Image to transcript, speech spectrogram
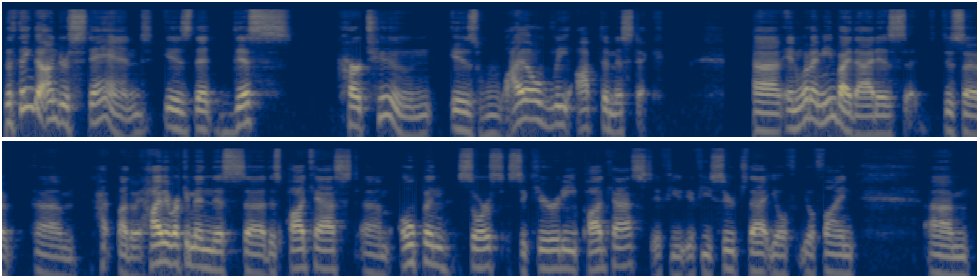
The thing to understand is that this cartoon is wildly optimistic. Uh, and what I mean by that is just a, um, by the way, highly recommend this uh, this podcast, um, Open Source Security Podcast. If you if you search that, you'll you'll find um,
